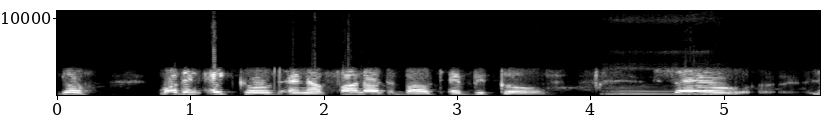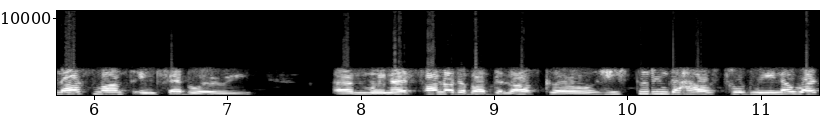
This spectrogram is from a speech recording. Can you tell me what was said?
yo more than eight girls, and I found out about every girl. So last month in February, um, when I found out about the last girl, he stood in the house, told me, you know what,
